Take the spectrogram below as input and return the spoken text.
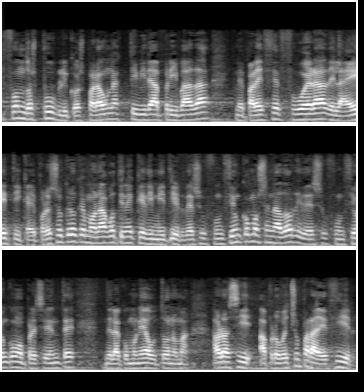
fondos públicos para una actividad privada me parece fuera de la ética y por eso creo que Monago tiene que dimitir de su función como senador y de su función como presidente de la comunidad autónoma. Ahora sí, aprovecho para decir,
